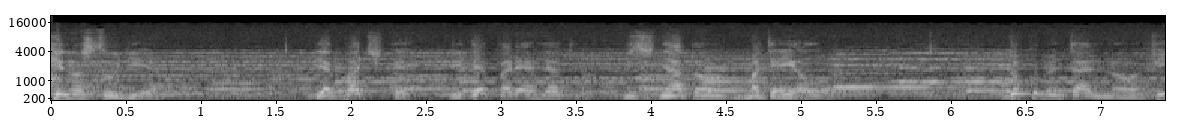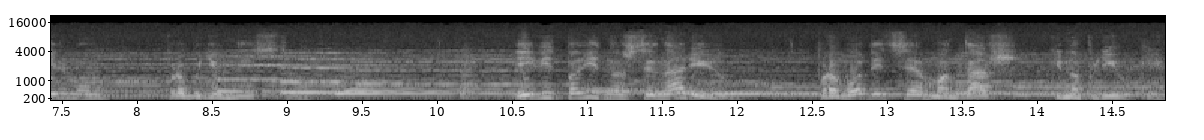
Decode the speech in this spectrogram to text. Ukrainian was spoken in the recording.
Кіностудія. Як бачите, йде перегляд відзнятого матеріалу документального фільму про будівництво. І відповідно сценарію проводиться монтаж кіноплівки.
